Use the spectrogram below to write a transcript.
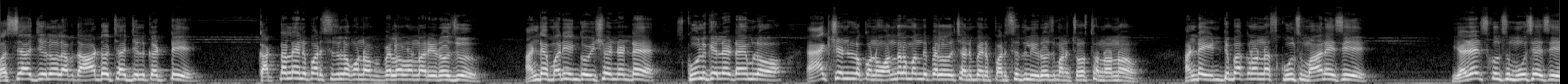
బస్ ఛార్జీలు లేకపోతే ఆటో ఛార్జీలు కట్టి కట్టలేని పరిస్థితిలో ఉన్న పిల్లలు ఉన్నారు ఈరోజు. అంటే మరి ఇంకో విషయం ఏంటంటే స్కూల్కి వెళ్ళే టైంలో యాక్సిడెంట్లో కొన్ని వందల మంది పిల్లలు చనిపోయిన పరిస్థితులు ఈరోజు మనం చూస్తున్నాం అంటే ఇంటి పక్కన ఉన్న స్కూల్స్ మానేసి ఎడెడ్ స్కూల్స్ మూసేసి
